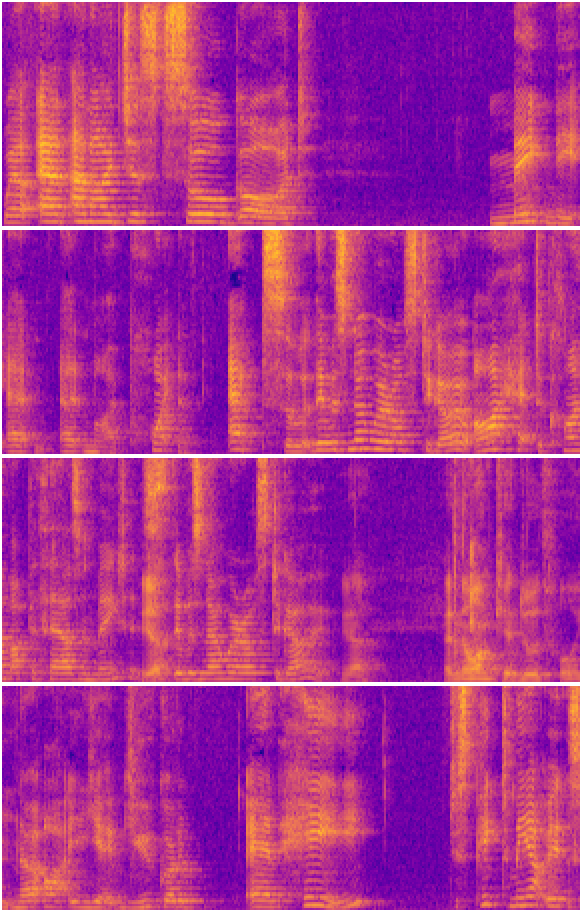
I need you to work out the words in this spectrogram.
well, and and I just saw God meet me at at my point of absolute. There was nowhere else to go. I had to climb up a thousand meters. Yeah. There was nowhere else to go. Yeah. And no one can do it for you. No, I, yeah, you've got to. And he just picked me up. It's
